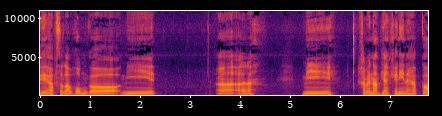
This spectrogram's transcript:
เคครับสำหรับผมก็มีอ่าอะไรนะ มีคำแนะนำเพียงแค่นี้นะครับ ก็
